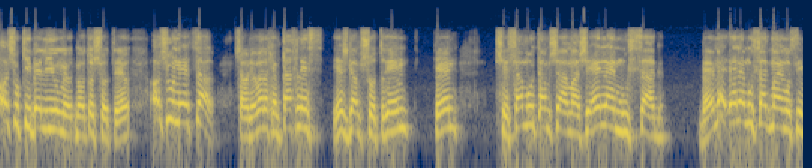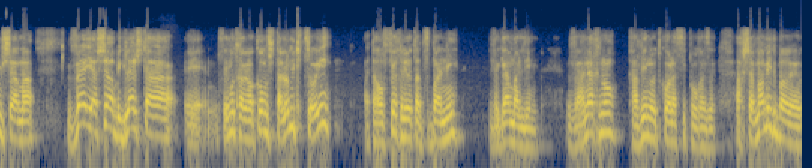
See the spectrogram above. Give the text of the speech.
או שהוא קיבל איום מאותו שוטר, או שהוא נעצר. עכשיו, אני אומר לכם, תכלס, יש גם שוטרים, כן, ששמו אותם שם, שאין להם מושג, באמת, אין להם מושג מה הם עושים שם, וישר, בגלל שאתה, אה, שמים אותך במקום שאתה לא מקצועי, אתה הופך להיות עצבני וגם אלים. ואנחנו חווינו את כל הסיפור הזה. עכשיו, מה מתברר?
